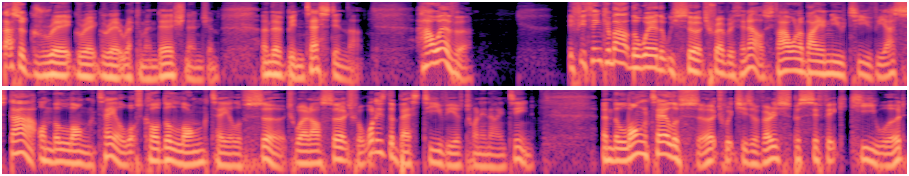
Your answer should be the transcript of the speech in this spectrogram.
that's a great, great, great recommendation engine, and they've been testing that. However, if you think about the way that we search for everything else, if I want to buy a new TV, I start on the long tail, what's called the long tail of search, where I'll search for what is the best TV of 2019. And the long tail of search, which is a very specific keyword,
